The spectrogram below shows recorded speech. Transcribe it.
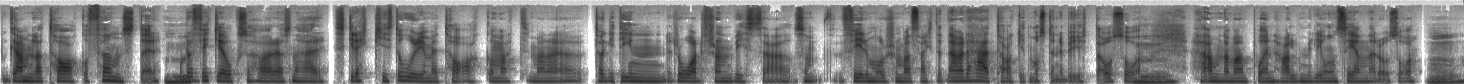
gamla tak och fönster. Mm. Och då fick jag också höra såna här skräckhistorier med tak, om att man har tagit in råd från vissa som, firmor som har sagt att Nej, men det här taket måste ni byta. Och så mm. hamnar man på en halv miljon senare och så. Mm.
